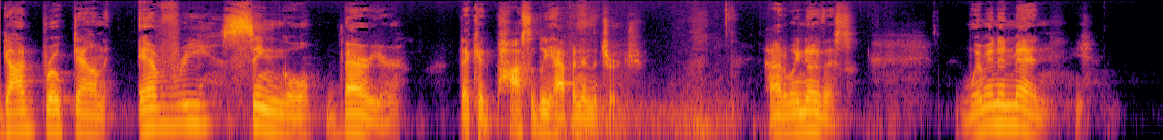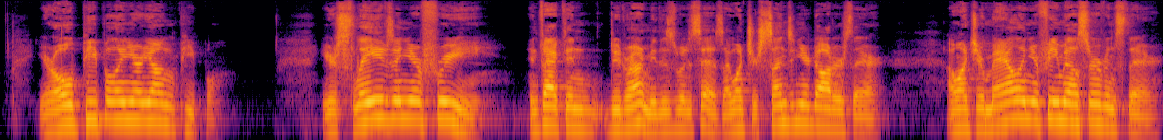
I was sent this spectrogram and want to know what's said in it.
God broke down every single barrier that could possibly happen in the church. How do we know this? Women and men, your old people and your young people, you're slaves and you're free. In fact, in Deuteronomy, this is what it says I want your sons and your daughters there. I want your male and your female servants there.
